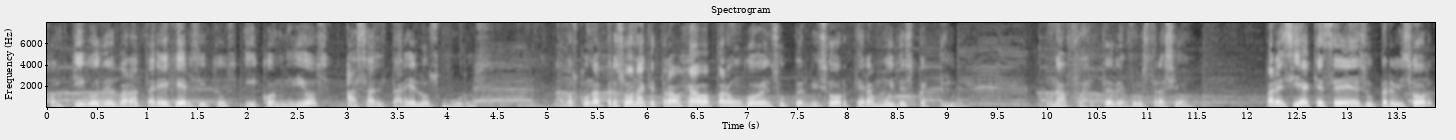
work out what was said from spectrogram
Contigo desbarataré ejércitos y con mi Dios asaltaré los muros. Conozco una persona que trabajaba para un joven supervisor que era muy despectivo, una fuente de frustración. Parecía que ese supervisor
